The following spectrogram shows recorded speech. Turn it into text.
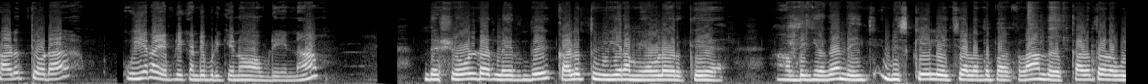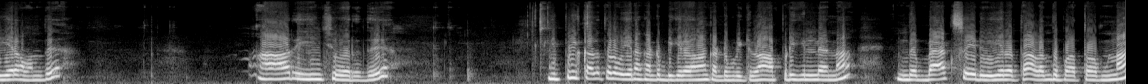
கழுத்தோட உயரம் எப்படி கண்டுபிடிக்கணும் அப்படின்னா இந்த ஷோல்டர்லேருந்து கழுத்து உயரம் எவ்வளோ இருக்குது அப்படிங்கிறத அந்த இன்ச் இப்படி ஸ்கேல் வச்சு அளந்து பார்க்கலாம். அந்த கழுத்தோட உயரம் வந்து ஆறு இன்ச் வருது. இப்படி கழுத்தோட உயரம் கண்டுபிடிக்கிறதெல்லாம் கண்டுபிடிக்கலாம். அப்படி இல்லைன்னா இந்த பேக் சைடு உயரத்தை அளந்து பார்த்தோம்னா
